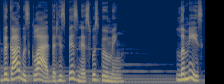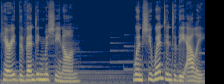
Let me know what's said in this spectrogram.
The guy was glad that his business was booming. Lamise carried the vending machine on. When she went into the alley,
